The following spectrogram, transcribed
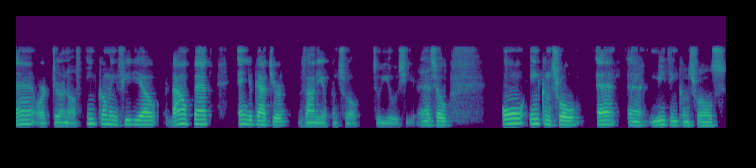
eh, or turn off incoming video or dial pad. And you got your volume control to use here. Eh. So all in control uh, uh, meeting controls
